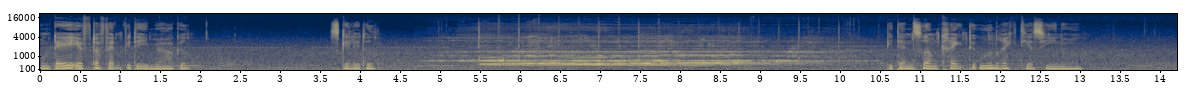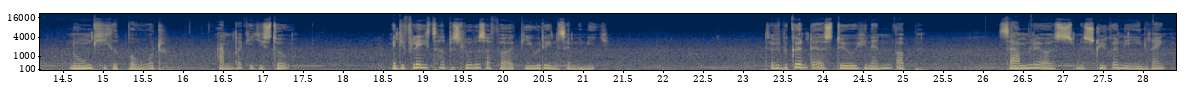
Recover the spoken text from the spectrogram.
Nogle dage efter fandt vi det i mørket. Skelettet. Vi dansede omkring det uden rigtig at sige noget. Nogle kiggede bort, andre gik i stå. Men de fleste havde besluttet sig for at give det en ceremoni. Så vi begyndte at støve hinanden op, samle os med skyggerne i en ring –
